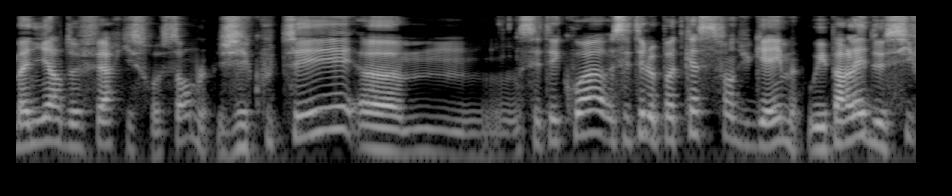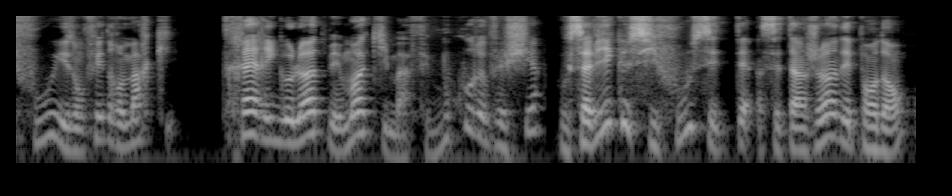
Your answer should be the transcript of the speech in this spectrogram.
manière de faire qui se ressemble. J'écoutais, euh, c'était quoi? C'était le podcast Fin du Game, où ils parlaient de Sifu, ils ont fait une remarque très rigolote, mais moi qui m'a fait beaucoup réfléchir. Vous saviez que Sifu, c'est un jeu indépendant,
